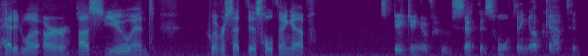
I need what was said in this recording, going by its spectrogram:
headed wa- are us, you, and whoever set this whole thing up. Speaking of who set this whole thing up, Captain,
